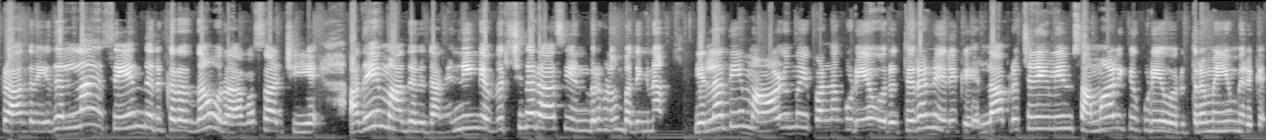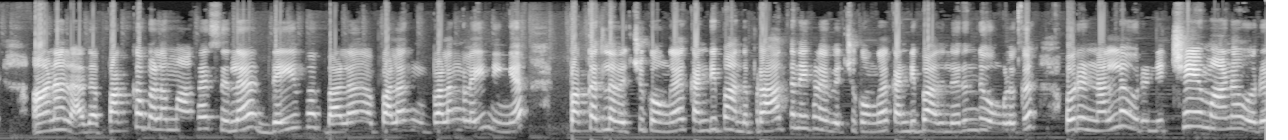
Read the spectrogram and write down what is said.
பிரார்த்தனை இதெல்லாம் சேர்ந்து இருக்கிறது தான் ஒரு அரசாட்சியே அதே மாதிரி தான் நீங்க விருச்சிக ராசி என்பர்களும் பாத்தீங்கன்னா எல்லாத்தையும் ஆளுமை பண்ணக்கூடிய ஒரு திறன் இருக்கு. எல்லா பிரச்சனைகளையும் சமாளிக்கக்கூடிய ஒரு திறமையும் இருக்கு. ஆனால் அத பக்க பலமாக சில தெய்வ பல பல பலங்களை நீங்க பக்கத்துல வச்சுக்கோங்க. கண்டிப்பா அந்த பிரார்த்தனைகளை வச்சுக்கோங்க. கண்டிப்பா அதுல இருந்து உங்களுக்கு ஒரு நல்ல ஒரு நிச்சயமான ஒரு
